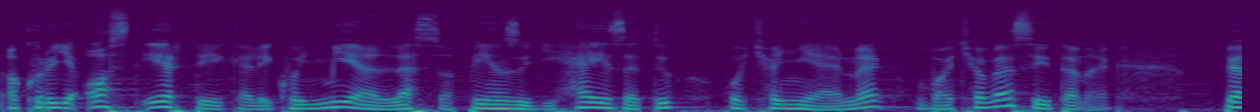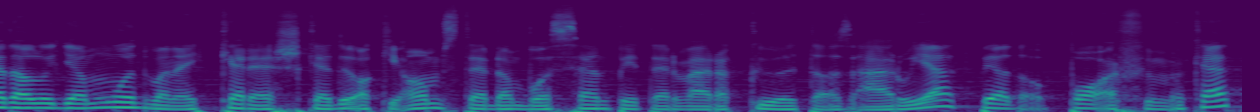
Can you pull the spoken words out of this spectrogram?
akkor ugye azt értékelik, hogy milyen lesz a pénzügyi helyzetük, hogyha nyernek, vagy ha veszítenek. Például ugye a múltban egy kereskedő, aki Amsterdamból Szentpétervára küldte az áruját, például parfümöket,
